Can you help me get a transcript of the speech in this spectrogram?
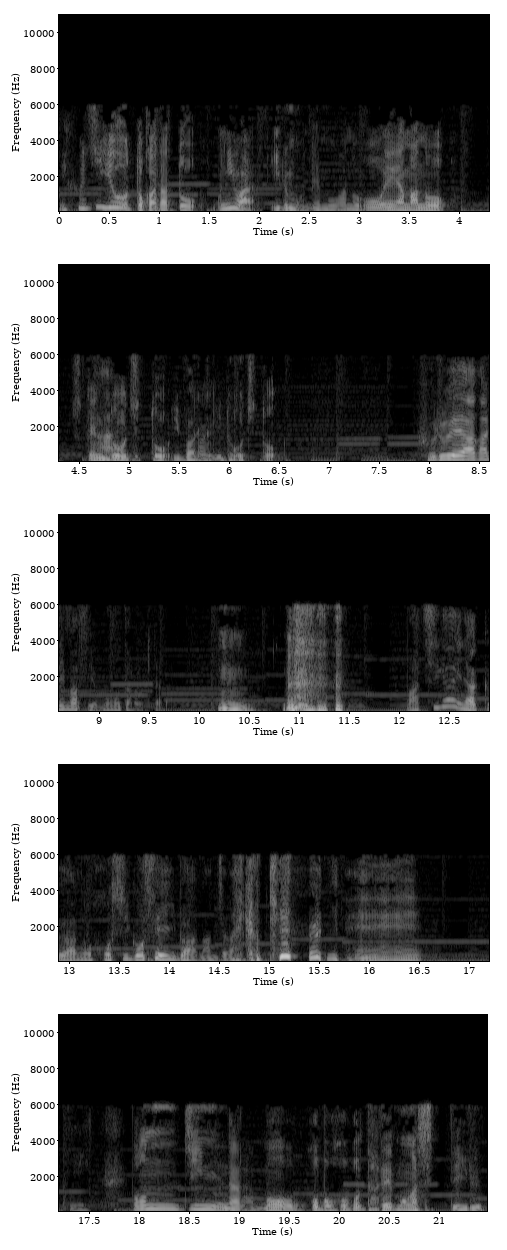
うん。FGO とかだと、鬼はいるもんね。もうあの、大江山の四天童寺と茨城童子と。震え上がりますよ、桃太郎来たら。うん。間違いなく、あの、星5セイバーなんじゃないかっていうふうに。ねえ。日本人ならもう、ほぼほぼ誰もが知っている。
